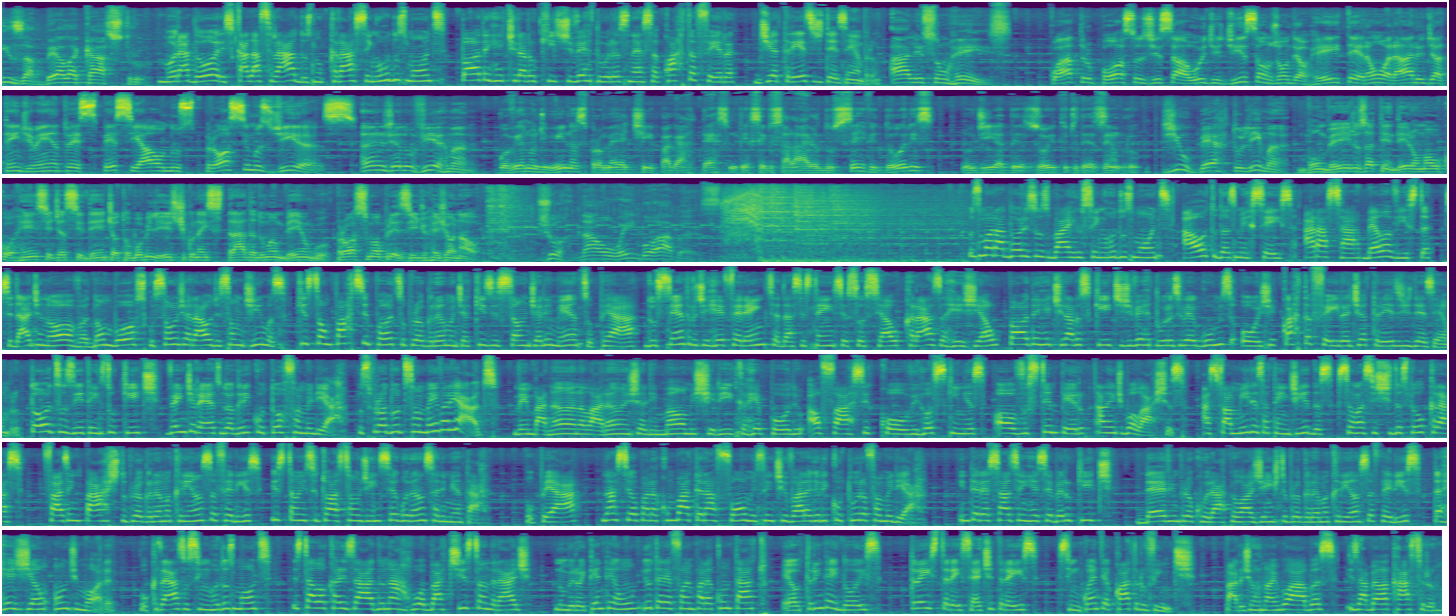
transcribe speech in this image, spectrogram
Isabela Castro. Moradores cadastrados no CRAS Senhor dos Montes podem retirar o kit de verduras nesta quarta-feira, dia 13 de dezembro. Alisson Reis. Quatro postos de saúde de São João Del Rei terão horário de atendimento especial nos próximos dias. Ângelo Virman. Governo de Minas promete pagar 13º salário dos servidores no dia 18 de dezembro. Gilberto Lima. Bombeiros atenderam uma ocorrência de acidente automobilístico na estrada do Mambengo, próximo ao presídio regional. Jornal em Boabas. Os moradores dos bairros Senhor dos Montes, Alto das Mercês, Araçá, Bela Vista, Cidade Nova, Dom Bosco, São Geraldo e São Dimas, que são participantes do Programa de Aquisição de Alimentos, o PA, do Centro de Referência da Assistência Social CRASA Região, podem retirar os kits de verduras e legumes hoje, quarta-feira, dia 13 de dezembro. Todos os itens do kit vêm direto do agricultor familiar. Os produtos são bem variados. Vem banana, laranja, limão, mexerica, repolho, alface, couve, rosquinhas, ovos, temperos além de bolachas. As famílias atendidas são assistidas pelo CRAS, fazem parte do programa Criança Feliz e estão em situação de insegurança alimentar. O PA nasceu para combater a fome e incentivar a agricultura familiar. Interessados em receber o kit devem procurar pelo agente do programa Criança Feliz da região onde mora. O CRAS do Senhor dos Montes está localizado na rua Batista Andrade, número 81, e o telefone para contato é o 32 3373 5420. Para o Jornal em Boabas, Isabela Castro.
